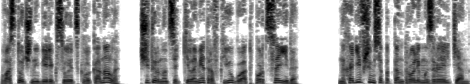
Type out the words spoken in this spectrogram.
восточный берег Суэцкого канала, 14 километров к югу от Порт-Саида, находившимся под контролем израильтян.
